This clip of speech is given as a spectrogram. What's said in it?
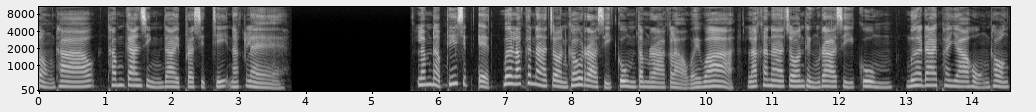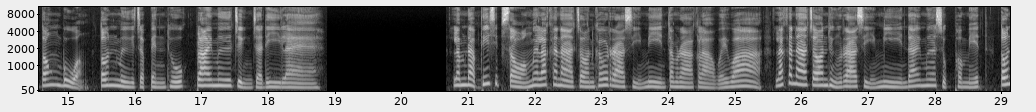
สองเท้าทำการสิ่งใดประสิทธินักแล ลำดับที่ 11 เมื่อลัคนาจรเข้าราศีกุมตำรากล่าวไว้ว่า ลัคนาจรถึงราศีกุม เมื่อได้พญาหงทองต้องบ่วง ต้นมือจะเป็นทุกข์ ปลายมือจึงจะดีแลลำดับที่ 12 เมื่อลัคนาจรเข้าราศีมีนตำรากล่าวไว้ว่า ลัคนาจรถึงราศีมีนได้เมื่อสุภมิตร ต้น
